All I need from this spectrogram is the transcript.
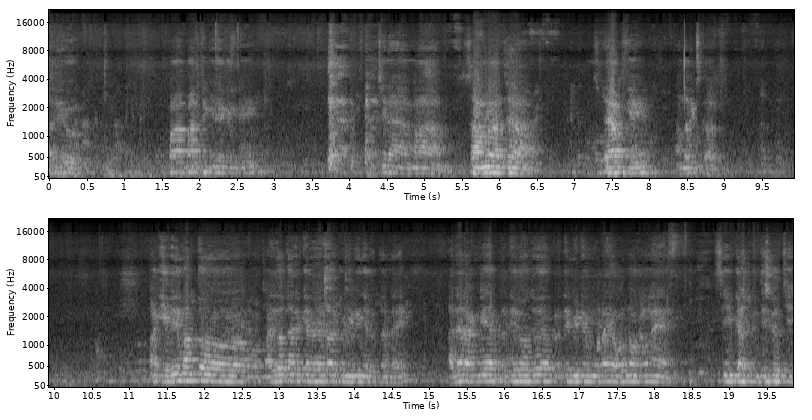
మరియు పాత్రికేయులకి వచ్చిన మన సామ్రాజ్య స్టాఫ్కి అందరికి నమస్కారం. మనకి ఎవ్రీ మంత్ ఐదో తారీఖు ఇరవై తారీఖు మీటింగ్ జరుగుతుంది అదే రకంగా ప్రతిరోజు ప్రతి మీటింగ్ కూడా ఎవరినో ఒకరిని చీఫ్ గెస్ట్కి తీసుకొచ్చి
